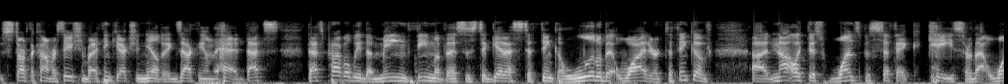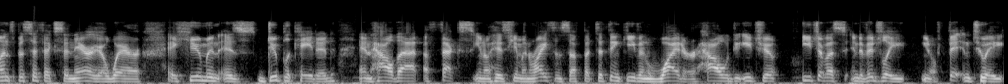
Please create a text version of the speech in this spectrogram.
start the conversation, but I think you actually nailed it exactly on the head. That's that's probably the main theme of this is to get us to think a little bit wider, to think of uh, not like this one specific case or that one specific scenario where a human is duplicated and how that affects you know his human rights and stuff, but to think even wider. How do each of, each of us individually you know fit into a,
